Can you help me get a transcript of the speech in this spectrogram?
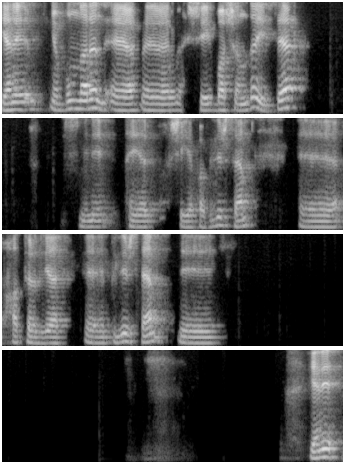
Yani bunların e, e, şey başında ise ismini eğer şey yapabilirsem e, hatırlayabilirsem e, yani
